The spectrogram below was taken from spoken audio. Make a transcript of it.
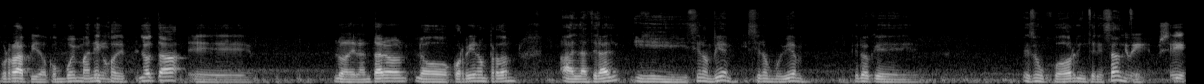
Rápido, con buen manejo Sí. de pelota, eh, lo adelantaron, lo corrieron, perdón, al lateral y hicieron bien, hicieron muy bien. Creo que es un jugador interesante. Sí.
